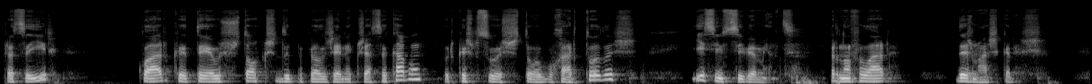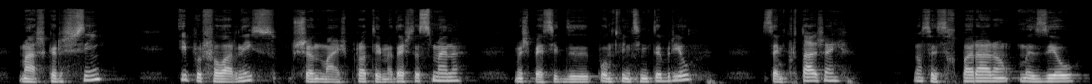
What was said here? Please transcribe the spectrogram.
para sair. Claro que até os estoques de papel higiênico já se acabam, porque as pessoas estão a borrar todas, e assim sucessivamente. Para não falar das máscaras. Máscaras, sim. E por falar nisso, puxando mais para o tema desta semana, uma espécie de ponto 25 de Abril, sem portagem. Não sei se repararam, mas eu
